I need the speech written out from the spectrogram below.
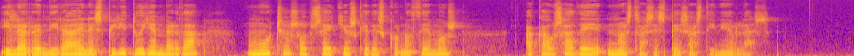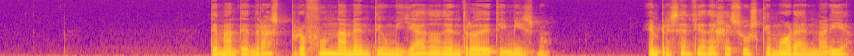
y le rendirá en espíritu y en verdad muchos obsequios que desconocemos a causa de nuestras espesas tinieblas te mantendrás profundamente humillado dentro de ti mismo, en presencia de Jesús que mora en María.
